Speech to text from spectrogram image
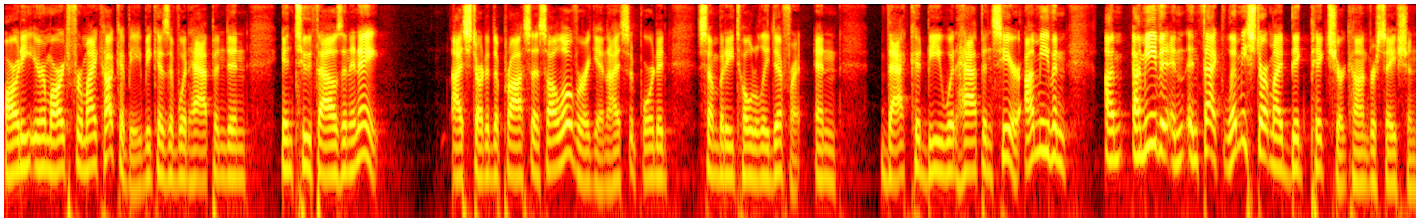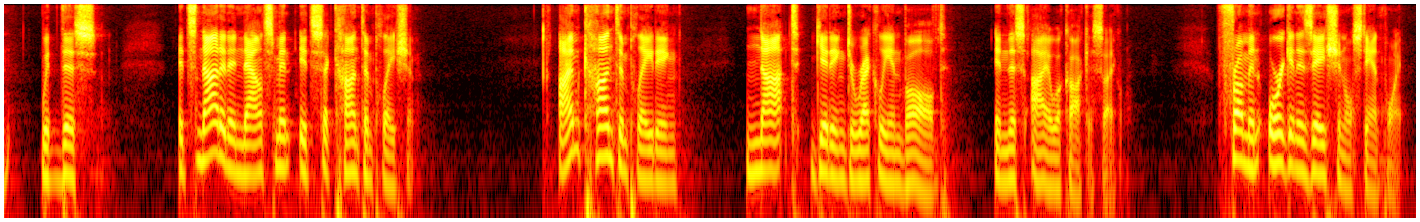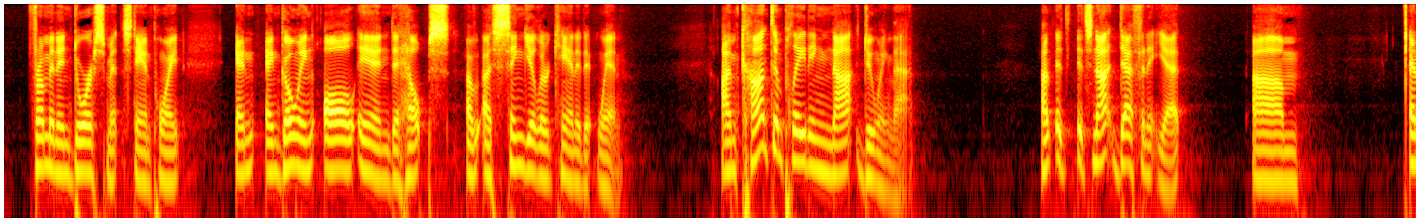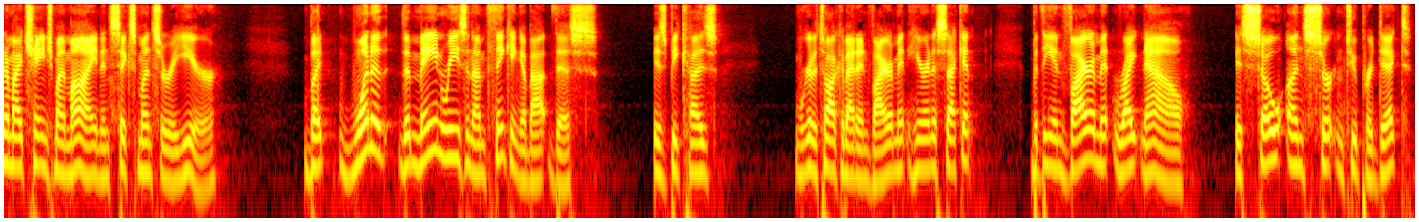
already earmarked for Mike Huckabee because of what happened in, in 2008. I started the process all over again. I supported somebody totally different. And that could be what happens here. I'm even, I'm, I'm even, in, in fact, let me start my big picture conversation with this. It's not an announcement, it's a contemplation. I'm contemplating not getting directly involved in this Iowa caucus cycle from an organizational standpoint, from an endorsement standpoint, and, and going all in to help a, a singular candidate win. I'm contemplating not doing that. Um, it, it's not definite yet. Um, and it might change my mind in six months or a year. But one of the main reason I'm thinking about this is because we're going to talk about environment here in a second. But the environment right now is so uncertain to predict.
